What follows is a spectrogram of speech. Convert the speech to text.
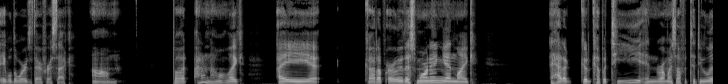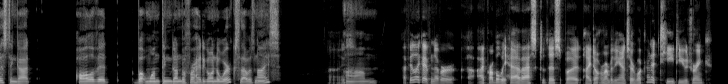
able to words there for a sec. Um, but I don't know. Like, I got up early this morning and like had a good cup of tea and wrote myself a to-do list and got all of it but one thing done before I had to go into work, so that was nice. nice. Um I feel like I've never. I probably have asked this, but I don't remember the answer. What kind of tea do you drink?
